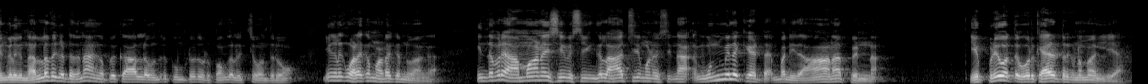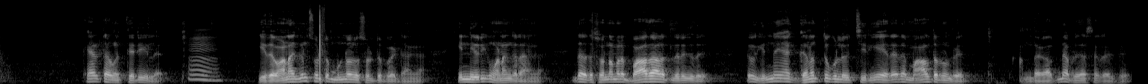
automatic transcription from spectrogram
எங்களுக்கு நல்லது கெட்டதுன்னா அங்கே போய் காலைல வந்துட்டு கும்பிட்டு ஒரு பொங்கல் வச்சு வந்துடுவோம் எங்களுக்கு வழக்கம் நடக்குன்னுவாங்க. இந்த மாதிரி அமானுஷ்ய விஷயங்கள் ஆச்சரியமான விஷயம். நான் உண்மையில கேட்டேன் பண்ணி இது ஆணா பெண்ணா? எப்படியோ ஒருத்தர் ஒரு கேரக்டர் இருக்கணுமா இல்லையா? கேரக்டர் அவங்களுக்கு தெரியல. இதை வணங்குன்னு சொல்லிட்டு முன்னோர்கள் சொல்லிட்டு போயிட்டாங்க. இன்னி வரைக்கும் வணங்குறாங்க. இந்த அதை சொன்ன மாதிரி பாதாளத்தில் இருக்குது. ஐயோ என்னையா கணத்துக்குள்ளே வச்சிருக்கீங்க எதாவது மால்டர் பண்ண முடியாது அந்த காலத்துல அப்படி தான் சார் இருக்குது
